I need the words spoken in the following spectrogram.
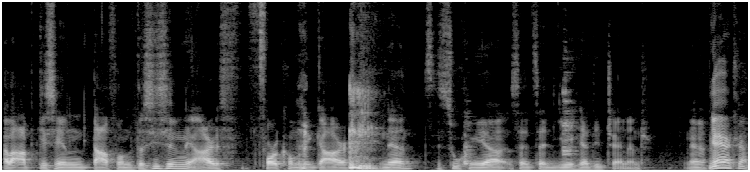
aber abgesehen davon, das ist ihnen ja alles vollkommen egal. ne? Sie suchen ja seit, seit jeher die Challenge. Ne? Ja, ja, klar.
